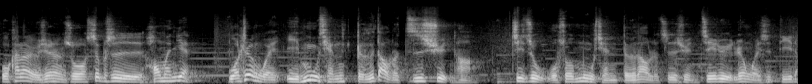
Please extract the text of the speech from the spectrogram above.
我看到有些人说是不是鸿门宴？我认为以目前得到的资讯，哈，记住我说目前得到的资讯，几率认为是低的。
